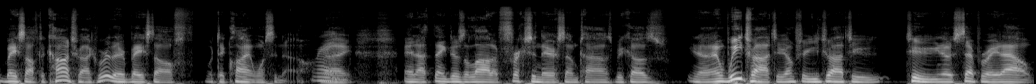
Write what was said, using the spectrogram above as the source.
based off the contract. We're there based off what the client wants to know, Right. right? And I think there's a lot of friction there sometimes because you know, and we try to. I'm sure you try to too. You know, separate out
